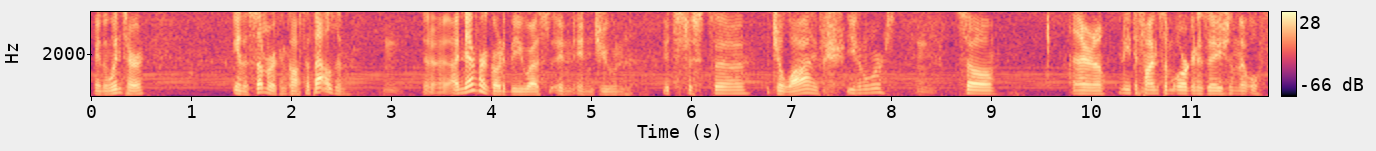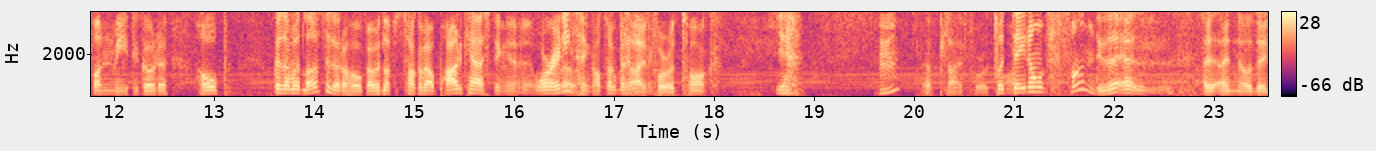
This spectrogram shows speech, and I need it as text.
in the winter. In the summer, it can cost a thousand. Hmm. Know, I never go to the U.S. in in June. It's just uh, July, psh, even worse. Hmm. So I don't know. Need to find some organization that will fund me to go to Hope because I would love to go to Hope. I would love to talk about podcasting uh, or anything. I'll talk about anything. for a talk. yeah. Hmm? Apply for a talk. But they don't fund, do they? Uh, I, I know they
